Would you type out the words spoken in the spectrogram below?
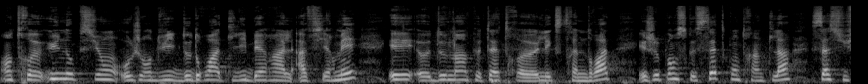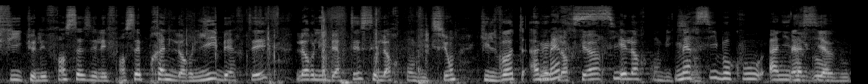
Entre une option aujourd'hui de droite libérale affirmée et demain peut-être contre l'extrême droite. Et je pense que cette contrainte-là, ça suffit que les Françaises et les Français prennent leur liberté. Leur liberté, c'est leur conviction, qu'ils votent avec leur cœur et leur conviction. Merci beaucoup, Anne Hidalgo. Merci à vous.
